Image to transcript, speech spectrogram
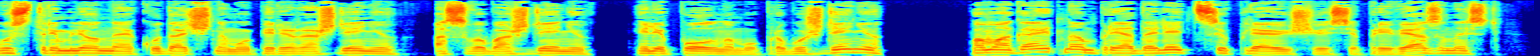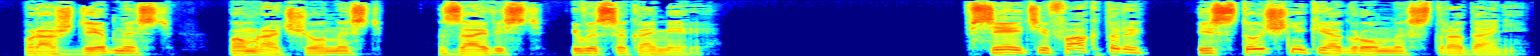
устремленная к удачному перерождению, освобождению или полному пробуждению, помогает нам преодолеть цепляющуюся привязанность, враждебность, помраченность, зависть и высокомерие. Все эти факторы — источники огромных страданий.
